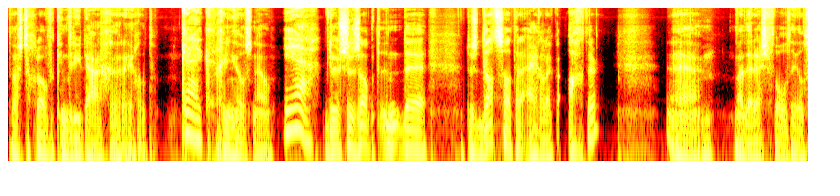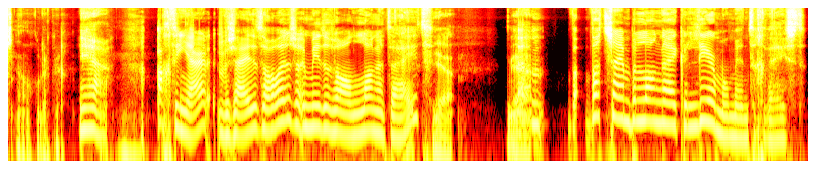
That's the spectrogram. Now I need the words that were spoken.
was geloof ik in drie dagen geregeld. Kijk, Ging heel snel. ja. Dus, er zat de, dus dat zat er eigenlijk achter. Eh, maar de rest volgde heel snel, gelukkig. Ja, 18 jaar, we zeiden het al, is inmiddels al een lange tijd. Ja. ja. Ehm, wa- wat zijn belangrijke leermomenten geweest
